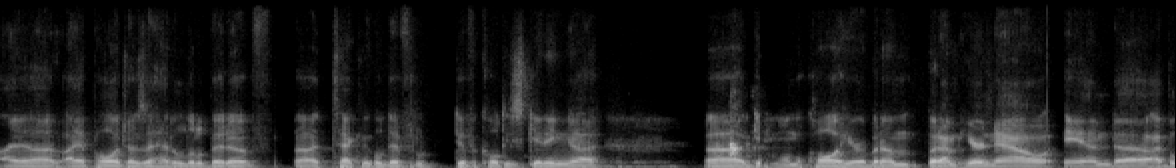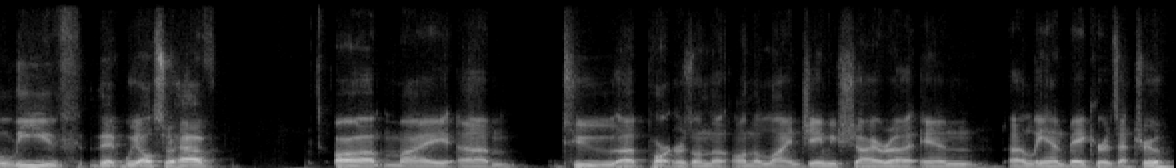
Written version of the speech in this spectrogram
I, uh, I apologize. I had a little bit of, uh, technical diffi- difficulties getting, uh, uh, getting on the call here, but I'm, but I'm here now. And, uh, I believe that we also have, uh, my, um, two, uh, partners on the, on the line, Jamie Shira and, uh, Leanne Baker. Is that true?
